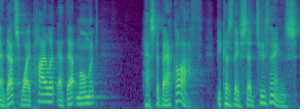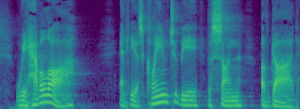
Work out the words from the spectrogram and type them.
And that's why Pilate, at that moment, has to back off, because they've said two things We have a law, and he is claimed to be the Son of God.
